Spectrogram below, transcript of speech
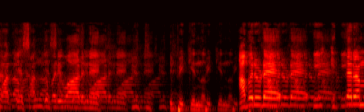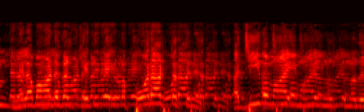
പാർട്ടിയെ പാർട്ടി സംഘപരിവാറിനെ യുദ്ധി- അവരുടെ ഈ ഇത്തരം നിലപാടുകൾക്കെതിരെയുള്ള പോരാട്ടത്തിന് സജീവമായി മുന്നിൽ നിൽക്കുന്നത്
